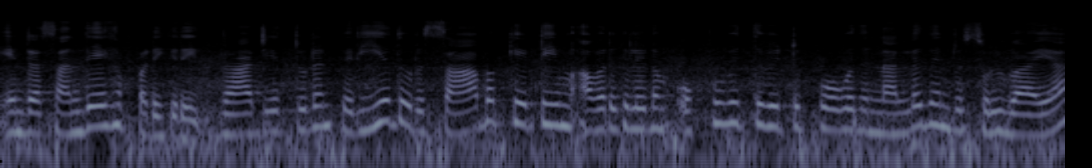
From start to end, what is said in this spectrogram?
என்ற சந்தேகப்படுகிறேன். ராஜ்யத்துடன் பெரியதொரு சாபக்கேட்டையும் அவர்களிடம் ஒப்புவித்து விட்டு போவது நல்லதென்று சொல்வாயா?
